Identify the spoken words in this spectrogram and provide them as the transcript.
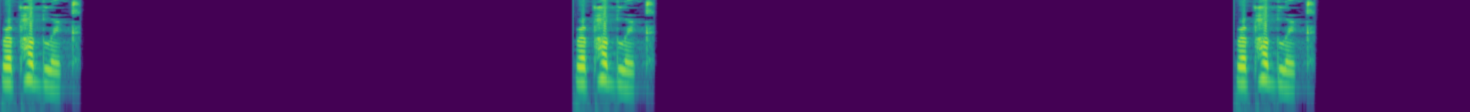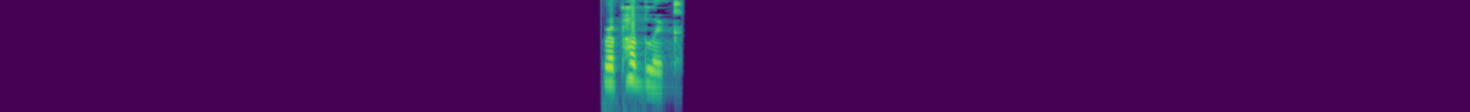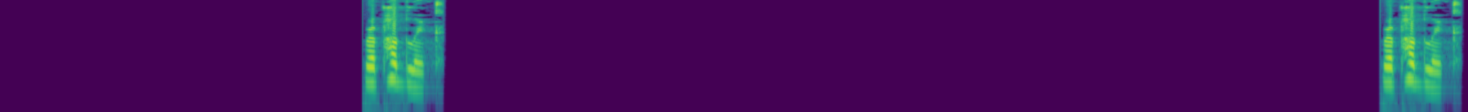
republic. Republic. Republic. Republic republic. Republic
